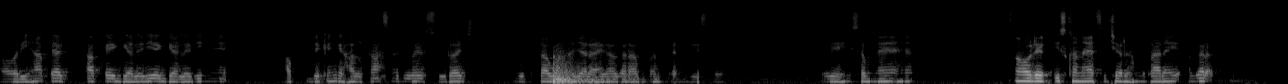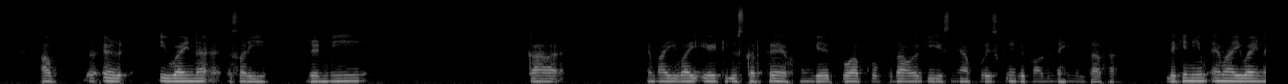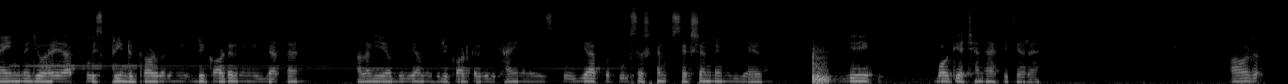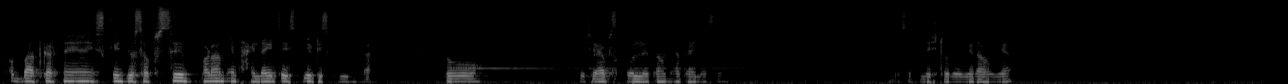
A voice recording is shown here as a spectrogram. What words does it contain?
और यहाँ पे आपका एक गैलरी है गैलरी में आप देखेंगे हल्का सा जो है सूरज उठता हुआ नज़र आएगा अगर आप बंद करेंगे इसको तो यही सब नए हैं और एक इसका नया फीचर हम बता रहे हैं अगर आप यू सॉरी रेडमी का M I Y eight use करते होंगे तो आपको पता होगा कि इसमें आपको स्क्रीन रिकॉर्डर नहीं मिलता था। लेकिन ये एम आई वाई नाइन में जो है, आपको स्क्रीन रिकॉर्डर रिकॉर्डर में मिल जाता है। हालाँकि अभी हम इस रिकॉर्ड करके दिखाएँगे नहीं, इसको ये आपको टूल सेक्शन सेक्शन में मिल जाएगा। ये एक बहुत ही अच्छा नया फीचर है। और अब बात करते हैं इसके जो सबसे बड़ा मेन हाईलाइट है स्प्लिट स्क्रीन का। तो कुछ ऐप्स खोल लेता हूँ मैं पहले से। जैसे प्ले स्टोर वगैरह हो गया।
